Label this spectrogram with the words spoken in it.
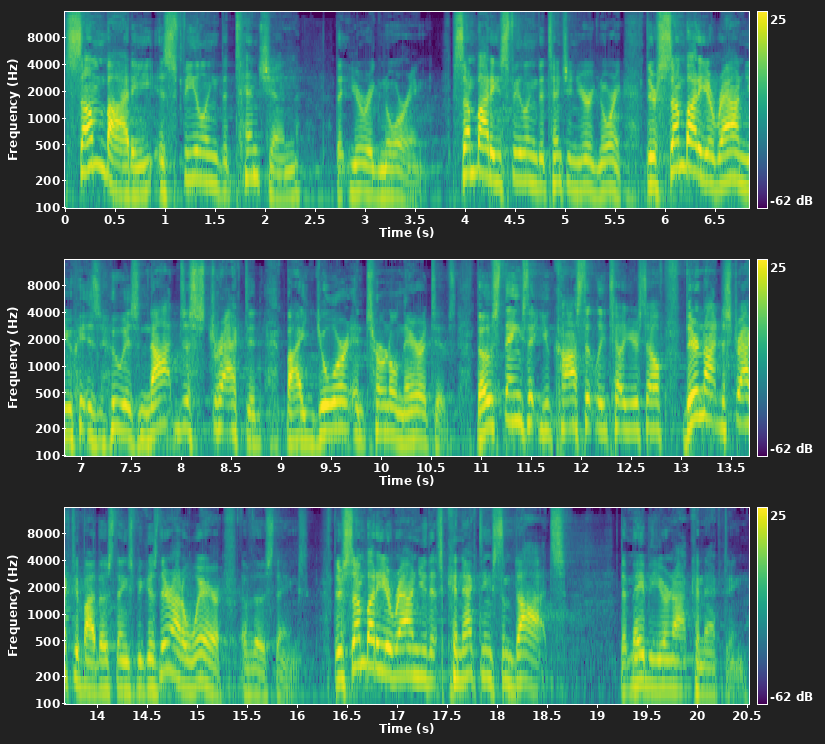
somebody is feeling the tension that you're ignoring. Somebody's feeling the tension you're ignoring. There's somebody around you who is, not distracted by your internal narratives. Those things that you constantly tell yourself, they're not distracted by those things because they're not aware of those things. There's somebody around you that's connecting some dots that maybe you're not connecting.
